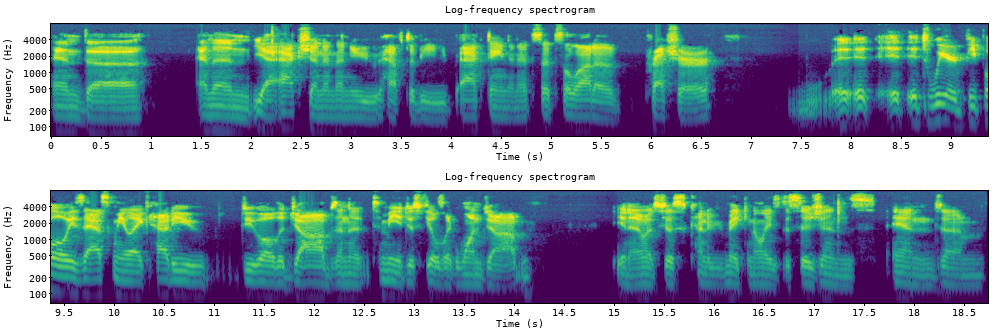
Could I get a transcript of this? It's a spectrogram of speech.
and uh, and then yeah, action, and then you have to be acting, and it's it's a lot of pressure. It, it, it's weird. People always ask me like, how do you do all the jobs? And it, to me, it just feels like one job. You know, it's just kind of making all these decisions, and um,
